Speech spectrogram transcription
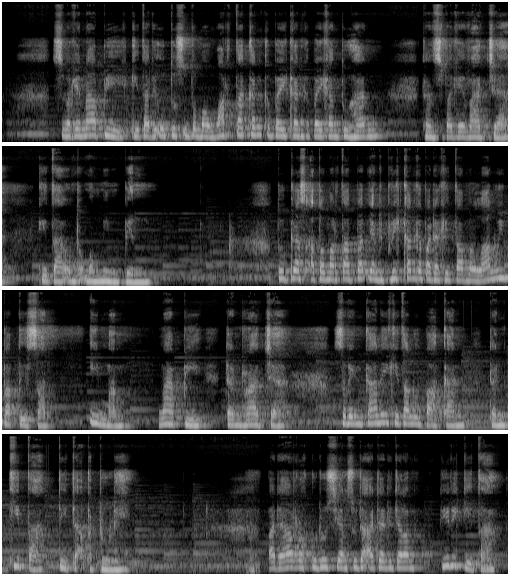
sebagai nabi kita diutus untuk mewartakan kebaikan-kebaikan Tuhan, dan sebagai raja kita untuk memimpin. Tugas atau martabat yang diberikan kepada kita melalui baptisan, imam, nabi, dan raja sering kali kita lupakan dan kita tidak peduli. Padahal Roh Kudus yang sudah ada di dalam diri kita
